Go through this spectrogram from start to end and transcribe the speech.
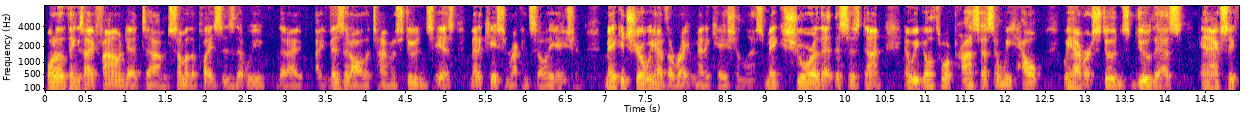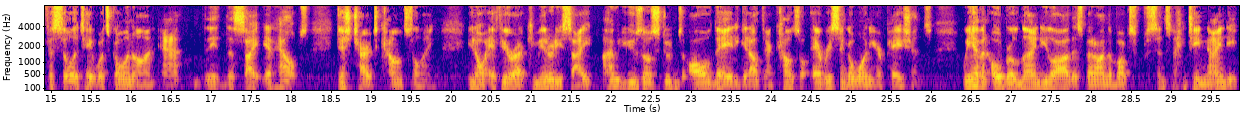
one of the things I found at um, some of the places that we that I, I visit all the time with students is medication reconciliation, making sure we have the right medication list, make sure that this is done, and we go through a process and we help we have our students do this and actually facilitate what's going on at the, the site. It helps. Discharge counseling. You know, if you're a community site, I would use those students all day to get out there and counsel every single one of your patients we have an OBRA 90 law that's been on the books since 1990,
